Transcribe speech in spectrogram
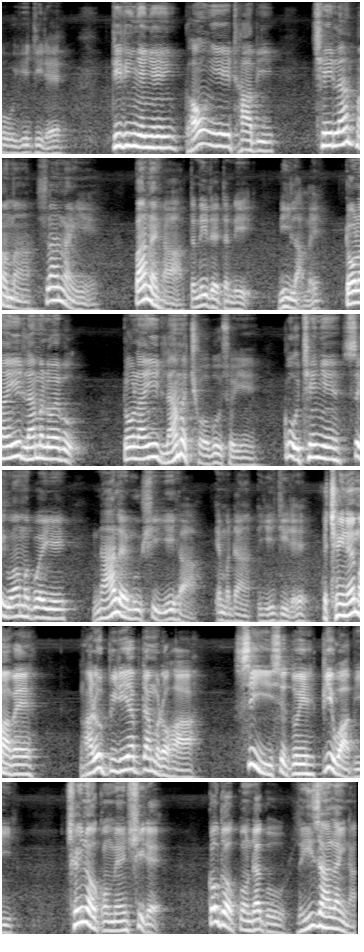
ပိုရေးကြည့်တယ် တီတီငိမ့်ငိမ့်ခေါင်းအေးထားပြီးခြေလန်းမှန်မှန်လှမ်းနိုင်ရင်ပန်းနိုင်ဟာတနေ့တည်းတနေ့နီးလာမယ်တော်လန်ရေးလမ်းမလွဲဖို့တော်လန်ရေးလမ်းမချော်ဖို့ဆိုရင်ကိုအချင်းချင်းစိတ်ဝမ်းမကွဲရေးနားလည်မှုရှိရေးဟာအင်မတန်အရေးကြီးတယ်တစ်ချိန်တည်းမှာပဲငါတို့ PDF တက်မတော်ဟာစီရီစစ်သွေးပြေဝပြီးချင်းတော်ကွန်မန်ရှိတဲ့ကုတ်တော်ကွန်တက်ကိုလေးစားလိုက်နာ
